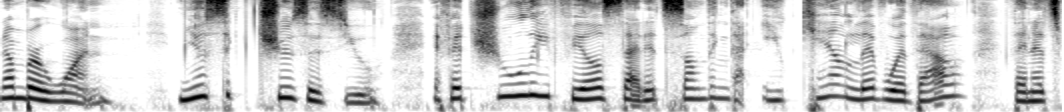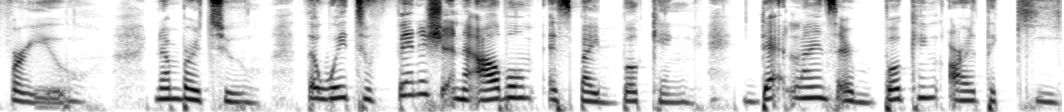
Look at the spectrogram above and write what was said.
Number one, Music chooses you. If it truly feels that it's something that you can't live without, then it's for you. Number two, the way to finish an album is by booking. Deadlines or booking are the key.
